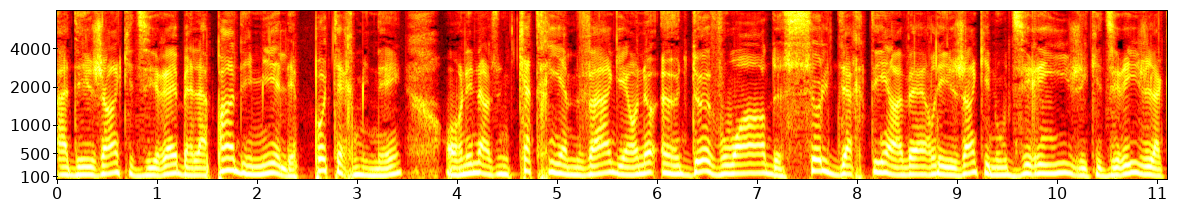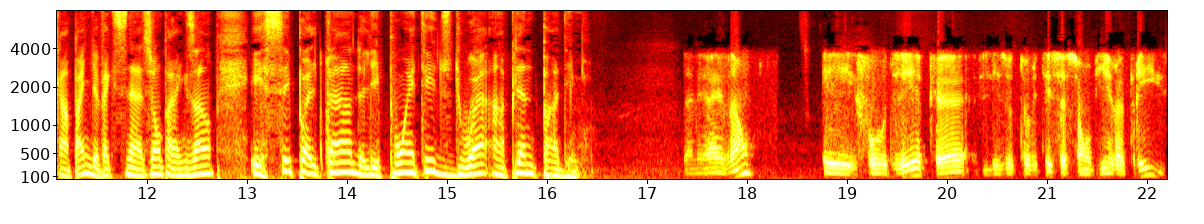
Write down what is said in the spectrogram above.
à des gens qui diraient, ben la pandémie, elle n'est pas terminée, on est dans une quatrième vague et on a un devoir de solidarité envers les gens qui nous dirigent et qui dirigent la campagne de vaccination, par exemple, et c'est pas le temps de les pointer du doigt en pleine pandémie. Vous avez raison. Et il faut dire que les autorités se sont bien reprises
